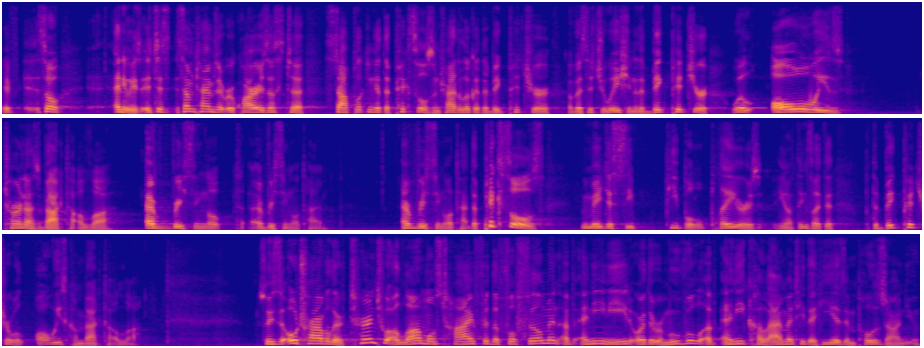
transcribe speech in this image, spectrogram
if, so, anyways, it just, sometimes it requires us to stop looking at the pixels and try to look at the big picture of a situation. And the big picture will always turn us back to Allah every single, every single time. Every single time. The pixels, we may just see people, players, you know, things like that. But the big picture will always come back to Allah. So he says, O traveler, turn to Allah Most High for the fulfillment of any need or the removal of any calamity that He has imposed on you.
